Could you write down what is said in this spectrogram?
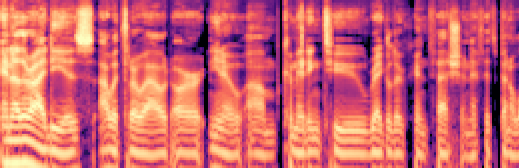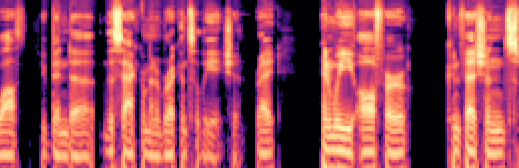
And other ideas I would throw out are, you know, um, committing to regular confession if it's been a while since you've been to the sacrament of reconciliation, right? And we offer confessions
